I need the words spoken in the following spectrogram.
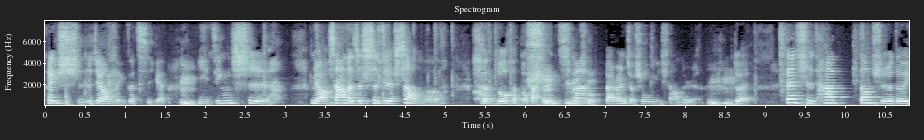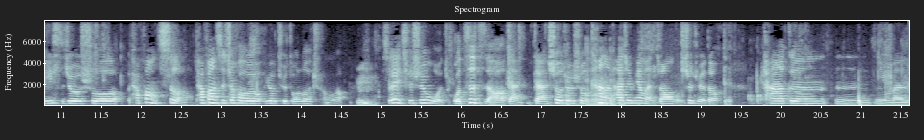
黑石这样的一个企业，嗯，已经是 秒杀了这世界上的很多很多百分之起码没错。百分之九十五以上的人。嗯嗯，对，但是他当时的意思就是说他放弃了嘛，他放弃之后又又去做乐纯了。嗯所以其实我我自己啊感感受就是说，看了他这篇文章，我是觉得他跟嗯你们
